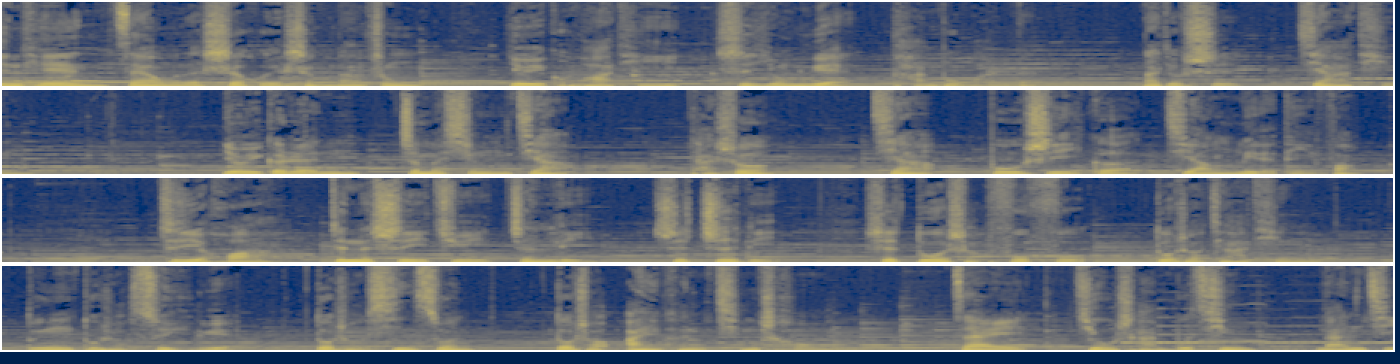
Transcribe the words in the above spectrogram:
今天在我们的社会生活当中，有一个话题是永远谈不完的，那就是家庭。有一个人这么形容家，他说：“家不是一个讲理的地方。”这句话真的是一句真理，是至理，是多少夫妇、多少家庭，用多少岁月、多少心酸、多少爱恨情仇，在纠缠不清、难解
